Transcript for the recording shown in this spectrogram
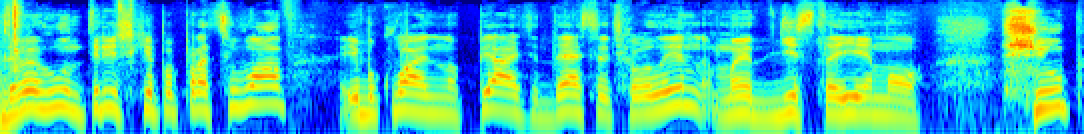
Двигун трішки попрацював і буквально 5-10 хвилин ми дістаємо щуп,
